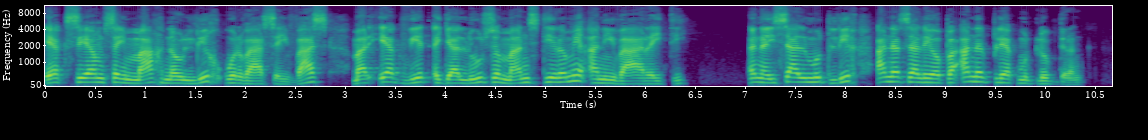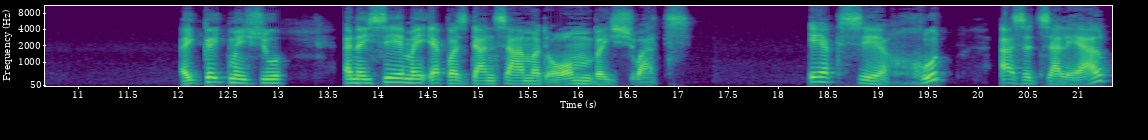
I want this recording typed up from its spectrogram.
Ek sê hom sy mag nou lieg oor waar sy was, maar ek weet 'n jaloerse man steur hom nie aan die waarheid nie. en hy sal moet lieg anders sal hy op 'n ander plek moet loop drink. Hy kyk my so en hy sê my ek was dan saam met hom by Swarts. Ek sê goed as dit sal help.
